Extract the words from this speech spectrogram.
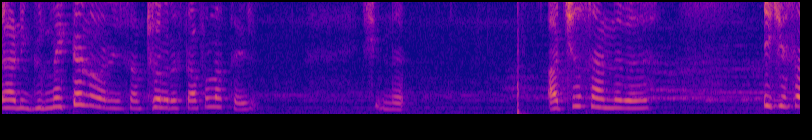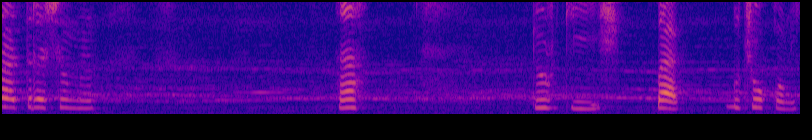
Yani gülmekten ölür insan. Tövbe estağfurullah. Şimdi Açıl sen de be. İki saattir açılmıyor. Heh. Dur ki. Bak. Bu çok komik.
